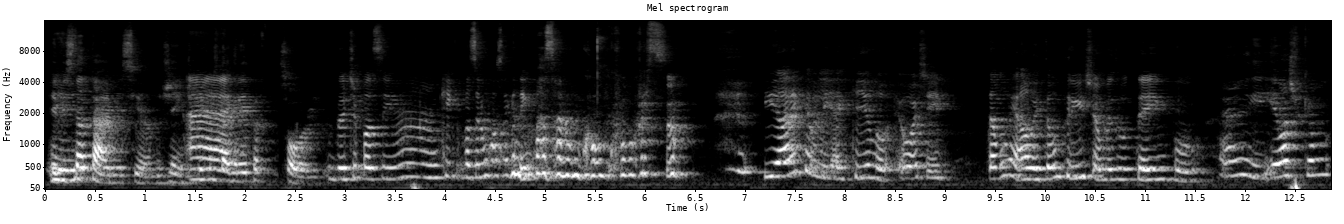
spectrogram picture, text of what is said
Revista Time esse ano, gente. Primos é, da Greta, sorry. Do tipo assim, hum, que você não consegue nem passar num concurso. E a hora que eu li aquilo, eu achei tão real e tão triste ao mesmo tempo. É, eu acho que é um.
